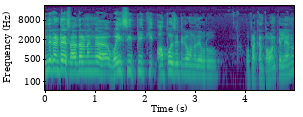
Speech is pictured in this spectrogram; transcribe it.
ఎందుకంటే సాధారణంగా వైసీపీకి ఆపోజిట్గా ఉన్నది ఎవరు? ఓ ప్రక్కన పవన్ కళ్యాణ్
